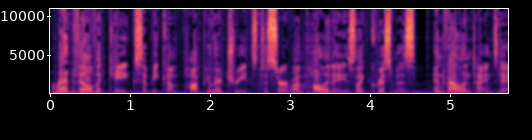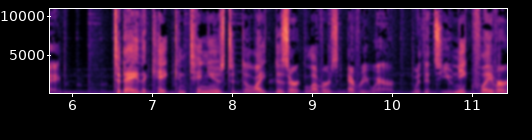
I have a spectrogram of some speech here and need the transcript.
red velvet cakes have become popular treats to serve on holidays like Christmas and Valentine's Day. Today, the cake continues to delight dessert lovers everywhere with its unique flavor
